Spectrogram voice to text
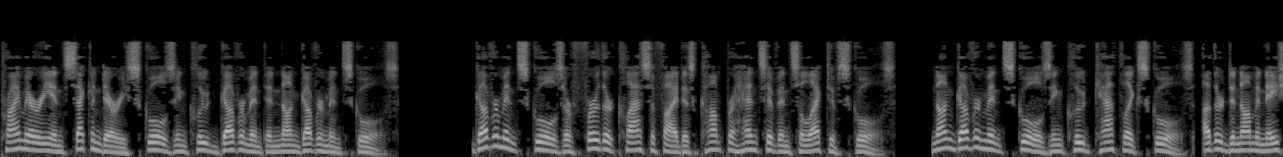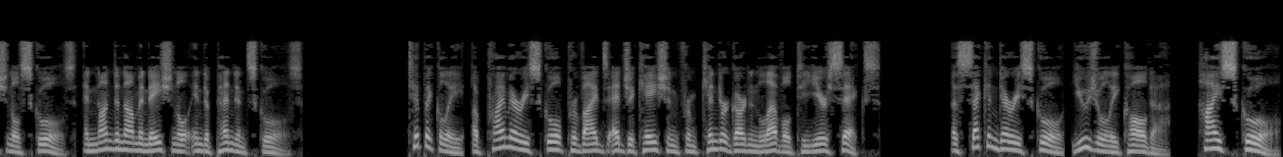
Primary and secondary schools include government and non-government schools. Government schools are further classified as comprehensive and selective schools. Non-government schools include Catholic schools, other denominational schools, and non-denominational independent schools. Typically, a primary school provides education from kindergarten level to year 6. A secondary school, usually called a high school,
